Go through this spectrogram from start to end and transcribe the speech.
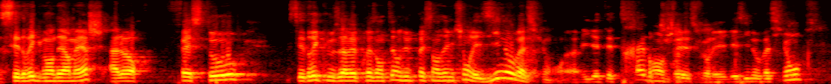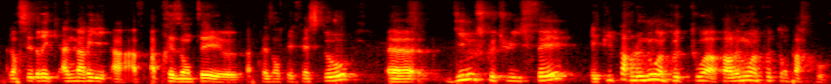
Cédric Vandermersch. Alors, Festo, Cédric nous avait présenté dans une précédente émission les innovations. Euh, il était très branché sur les, innovations. Alors Cédric, Anne-Marie a, présenté, euh, a présenté Festo. Euh, dis-nous ce que tu y fais et puis parle-nous un peu de toi, parle-nous un peu de ton parcours.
